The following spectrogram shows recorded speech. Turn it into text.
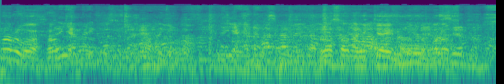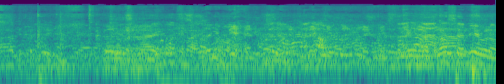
نروح خلاص أنا هيك خلاص ليه ولا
